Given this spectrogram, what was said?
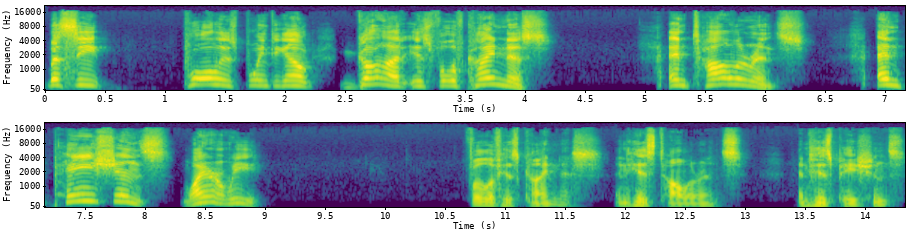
But see, Paul is pointing out God is full of kindness and tolerance and patience. Why aren't we full of his kindness and his tolerance and his patience?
